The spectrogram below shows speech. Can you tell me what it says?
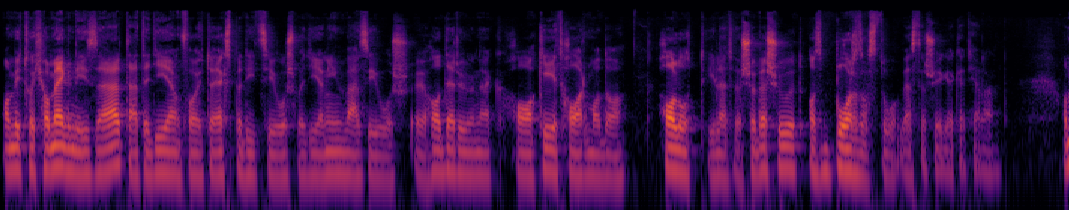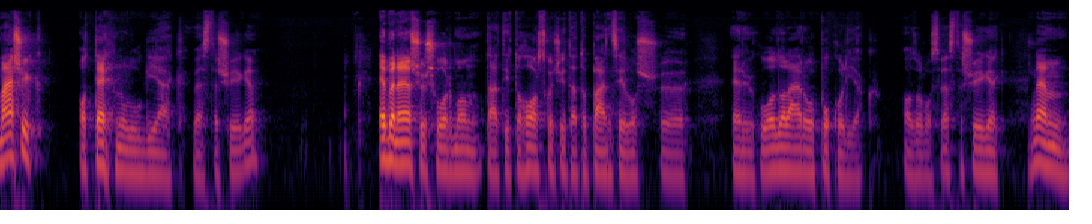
Amit, hogyha megnézel, tehát egy ilyenfajta expedíciós vagy ilyen inváziós haderőnek, ha a kétharmada halott, illetve sebesült, az borzasztó veszteségeket jelent. A másik a technológiák vesztesége. Ebben elsősorban, tehát itt a harckocsi, tehát a páncélos erők oldaláról pokoliak az orosz veszteségek. Nem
